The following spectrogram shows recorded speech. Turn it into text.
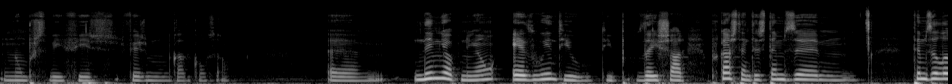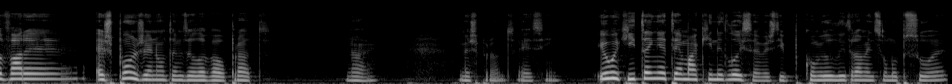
Não percebi, fiz, fez-me um bocado de confusão. Um, na minha opinião, é doentio. Tipo, deixar. Porque às tantas estamos a. Estamos a lavar a, a esponja, não estamos a lavar o prato. Não é? Mas pronto, é assim. Eu aqui tenho até máquina de louça, mas tipo, como eu literalmente sou uma pessoa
